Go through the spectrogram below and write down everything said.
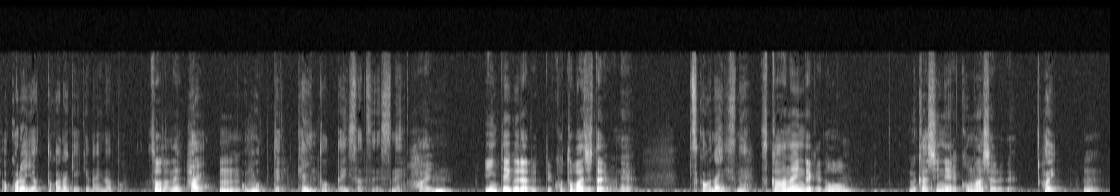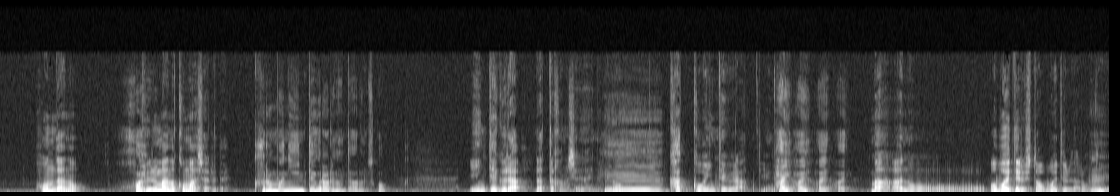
あこれはやっとかなきゃいけないなと、そうだね。はい、うん。思って手に取った一冊ですね、はい、うん、インテグラルっていう言葉自体はね使わないですね。使わないんだけど、うん。昔ねコマーシャルで、はい。うん、ホンダのはい。車のコマーシャルで、車にインテグラルなんてあるんですか？インテグラだったかもしれないんだけへどえ「かっこインテグラ」っていうね、はいはいはいはい。まああのー覚えてる人は覚えてるだろうという、うん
